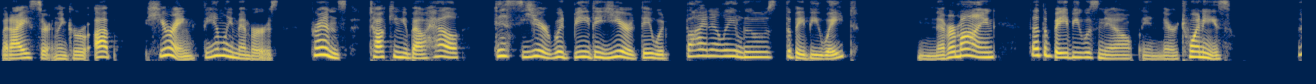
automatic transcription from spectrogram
but I certainly grew up hearing family members, friends talking about how this year would be the year they would finally lose the baby weight. Never mind that the baby was now in their 20s.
